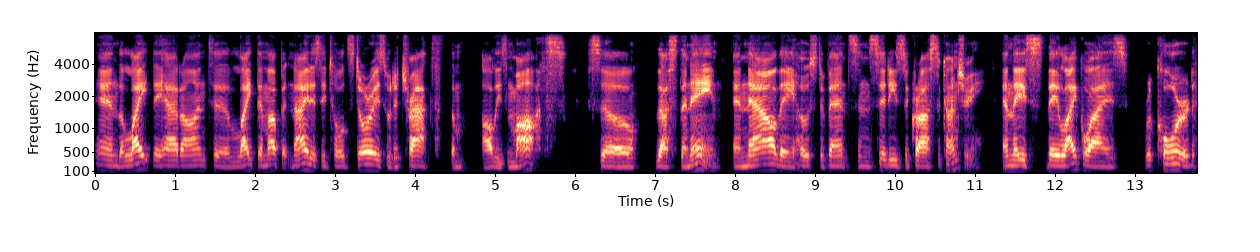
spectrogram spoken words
And the light they had on to light them up at night as they told stories would attract them, all these moths. So, thus the name. And now they host events in cities across the country. And they, they likewise record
